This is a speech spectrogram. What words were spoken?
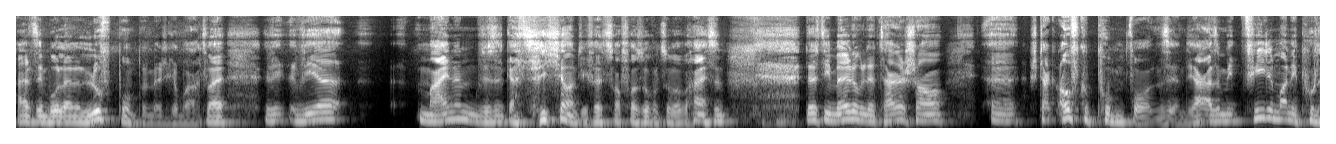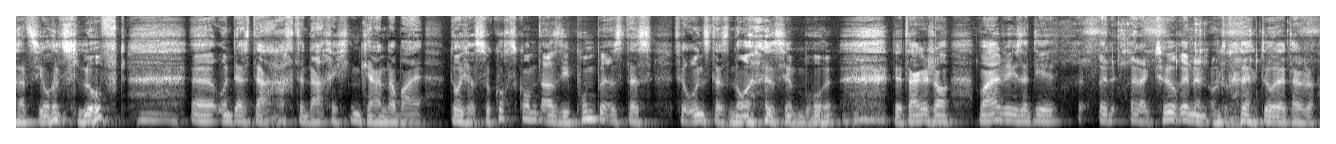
als Symbol eine Luftpumpe mitgebracht, weil wir meinen, wir sind ganz sicher, und ich werde es auch versuchen zu beweisen, dass die Meldungen der Tagesschau äh, stark aufgepumpt worden sind. Ja, also mit viel Manipulationsluft äh, und dass der harte Nachrichtenkern dabei durchaus zu kurz kommt. Also die Pumpe ist das für uns das neue Symbol der Tagesschau, weil, wie gesagt, die Redakteurinnen und Redakteure der Tagesschau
